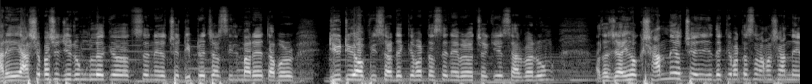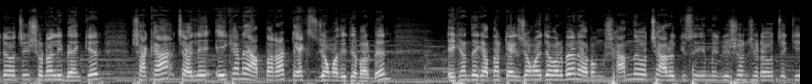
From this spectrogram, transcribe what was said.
আর এই আশেপাশে যে রুমগুলো হচ্ছেন হচ্ছে ডিপ্রেচার সিল মারে, তারপর ডিউটি অফিসার দেখতে পারতেছেন, এবার হচ্ছে কি সার্ভার রুম আচ্ছা যাই হোক, সামনে হচ্ছে দেখতে পারতেছেন, আমার সামনে এটা হচ্ছে সোনালী ব্যাংকের শাখা। চাইলে এইখানে আপনারা ট্যাক্স জমা দিতে পারবেন। এখান থেকে আপনার ট্যাক্স জমা দিতে পারবেন এবং সামনে হচ্ছে আরও কিছু ইমিগ্রেশন সেটা হচ্ছে কি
